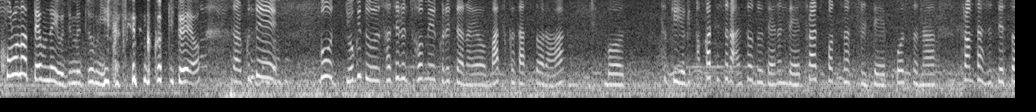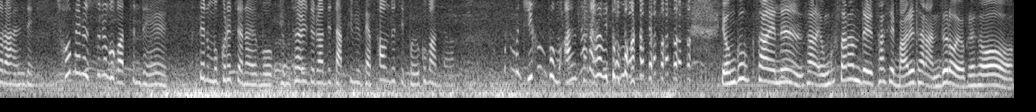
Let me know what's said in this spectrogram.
코로나 때문에 요즘은 좀 이해가 되는 것 같기도 해요. 자, 근데 뭐 여기도 사실은 처음에 그랬잖아요. 마스크 다 써라. 뭐 특히 여기 바깥에서는 안 써도 되는데 transport 탔을 때 버스나 tram 탔을 때 써라 하는데 처음에는 쓰는 것 같은데 그때는 뭐 그랬잖아요. 뭐 경찰들한테 잡히면 100파운드씩 벌금한다. 뭐 지금 보면 안 쓴 사람이 더 많아요. 영국 사회는 사- 영국 사람들 사실 말을 잘 안 들어요. 그래서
